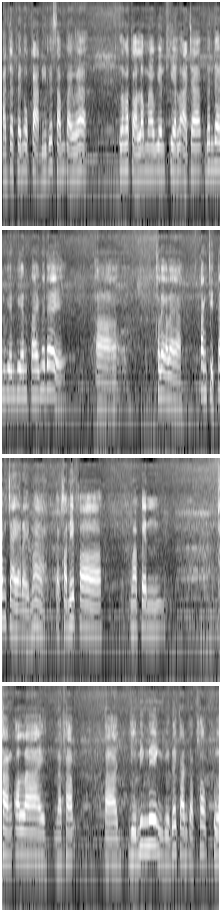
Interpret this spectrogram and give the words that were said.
อาจจะเป็นโอกาสดีด้วยซ้ำไปว่า เรามาก่อนเรามาเวียนเทียนเราอาจจะเดินเดินเวียนเวียนไปไม่ได้เขาเรียกอะไรอะตั้งจิตตั้งใจอะไรมาก แต่คราวนี้พอมาเป็นทางออนไลน์นะครับ อยู่นิ่งๆ อยู่ด้วยกันกับครอบครัว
